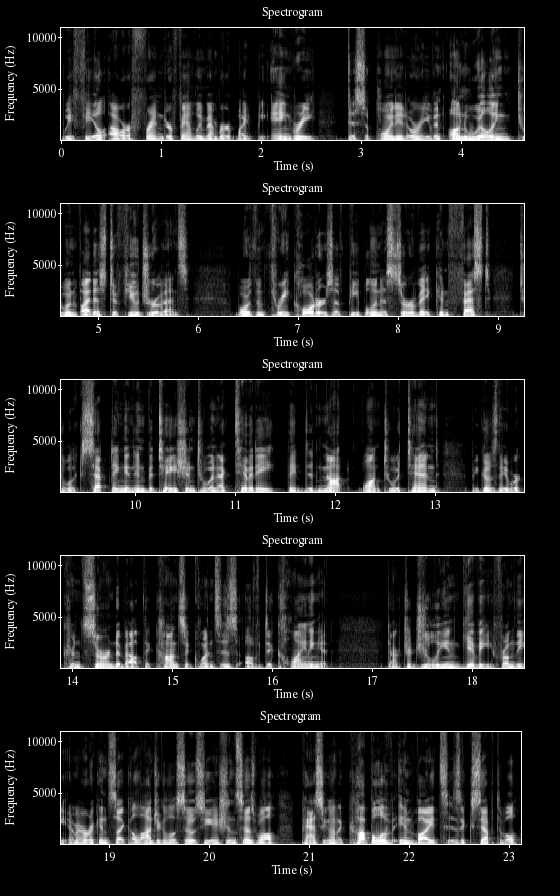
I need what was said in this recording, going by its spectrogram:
we feel our friend or family member might be angry, disappointed, or even unwilling to invite us to future events. More than three quarters of people in a survey confessed to accepting an invitation to an activity they did not want to attend because they were concerned about the consequences of declining it. Dr. Julian Givi from the American Psychological Association says while passing on a couple of invites is acceptable,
